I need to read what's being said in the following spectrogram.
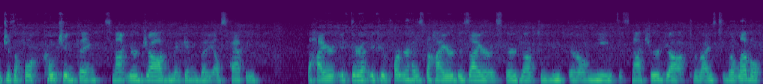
which is a whole coaching thing. It's not your job to make anybody else happy. The higher, if they're, if your partner has the higher desire, it's their job to meet their own needs. It's not your job to rise to the level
